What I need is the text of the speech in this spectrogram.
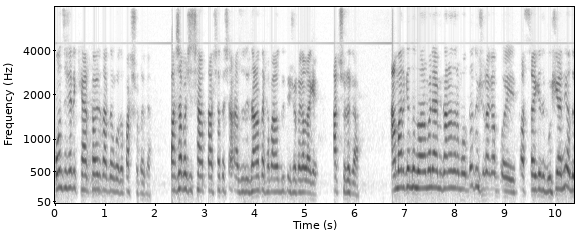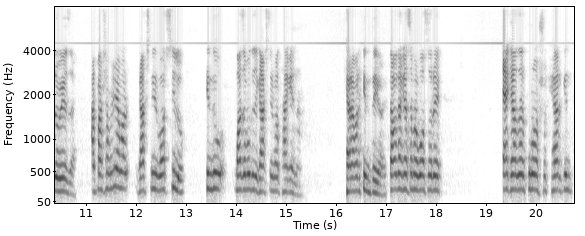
পঞ্চাশ ষাটি খেয়ার খাওয়ালে তার দাম কত? পাঁচশো টাকা। পাশাপাশি তার সাথে যদি দানা থাকে আরও দুই তিনশো টাকা লাগে, আটশো টাকা। আমার কিন্তু নর্মালি আমি দানাদারের মধ্যে দুইশো টাকা, ওই পাঁচ, ছয় কেজি ভুষি আনি, ওদের হয়ে যায়। আর পাশাপাশি আমার ঘাস নির্ভর ছিল, কিন্তু মাঝে মধ্যে ঘাস নির্ভর থাকে না খেয়ার আমার কিনতেই হয়। তাও দেখা যাচ্ছে আমার বছরে এক হাজার পনেরোশো খেয়ার কিন্তু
